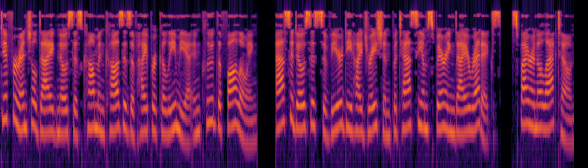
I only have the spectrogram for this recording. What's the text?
Differential diagnosis Common causes of hyperkalemia include the following acidosis, severe dehydration, potassium sparing diuretics, spironolactone.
